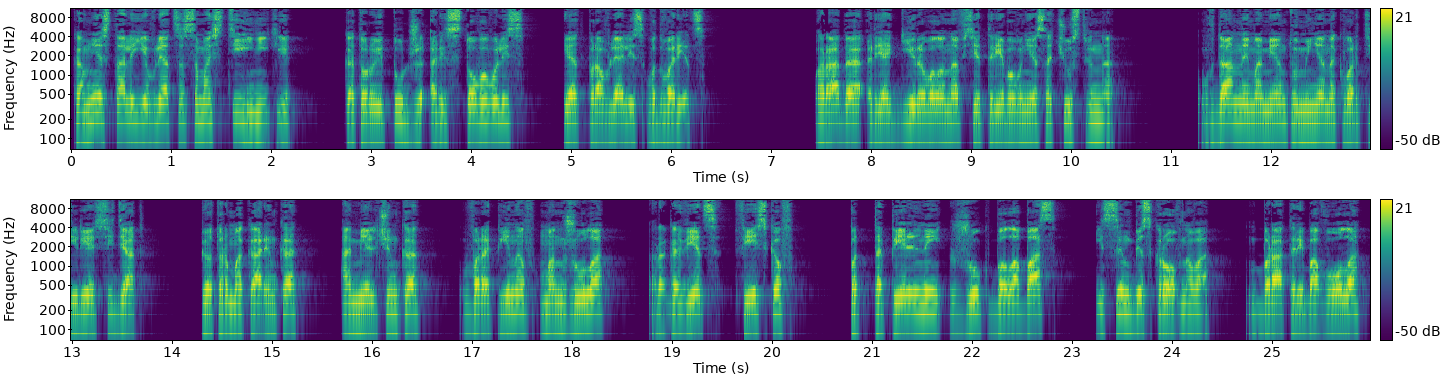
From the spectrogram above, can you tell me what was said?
ко мне стали являться самостийники, которые тут же арестовывались и отправлялись во дворец. Рада реагировала на все требования сочувственно. В данный момент у меня на квартире сидят Петр Макаренко, Амельченко, Воропинов, Манжула, Роговец, Феськов, Подтопельный, Жук, Балабас и сын Бескровного, брат Рябовола,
